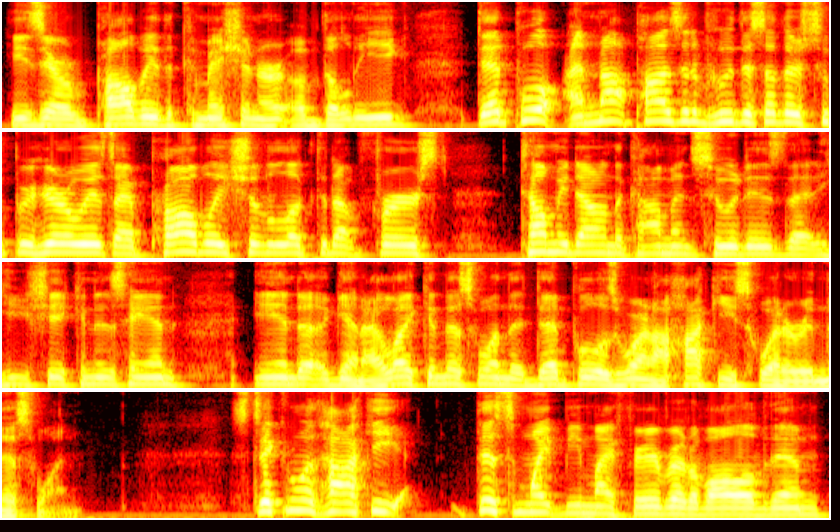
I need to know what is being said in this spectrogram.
he's there probably the commissioner of the league. Deadpool, I'm not positive who this other superhero is. I probably should have looked it up first. Tell me down in the comments who it is that he's shaking his hand. And uh, again, I like in this one that Deadpool is wearing a hockey sweater in this one. Sticking with hockey, this might be my favorite of all of them.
